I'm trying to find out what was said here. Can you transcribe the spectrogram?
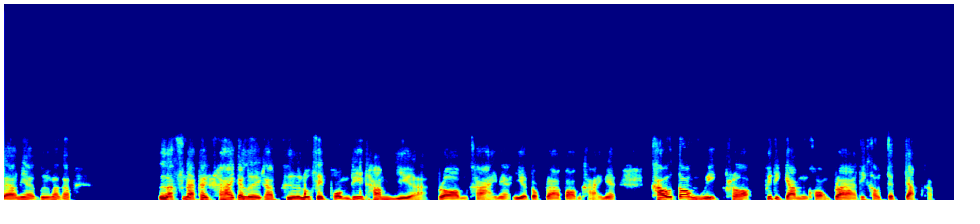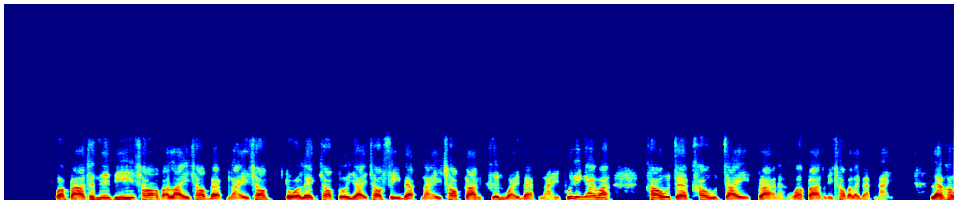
แล้วเนี่ยคุณผู้ฟังครับ ลักษณะคล้าย ๆ กันเลยครับ คือลูกศิษย์ผมที่ทำเหยื่อปลอมขายเนี่ย เหยื่อตกปลาปลอมขายเนี่ยเขาต้องวิเคราะห์พฤติกรรมของปลาที่เขาจะจับครับ ว่าปลาชนิดนี้ชอบอะไรชอบแบบไหนชอบตัวเล็กชอบตัวใหญ่ชอบสีแบบไหน ชอบการเคลื่อนไหวแบบไหน พูดง่ายๆว่า เขาจะเข้าใจปลานะว่าปลาตัวนี้ชอบอะไรแบบไหน แล้วเขา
